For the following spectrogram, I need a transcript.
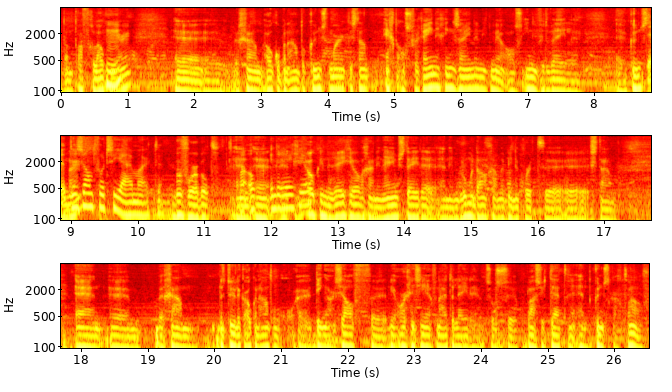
dan het afgelopen Mhm. jaar. We gaan ook op een aantal kunstmarkten staan. Echt als vereniging zijn en niet meer als individuele eh De, de Zandvoortse jaarmarkten. Bijvoorbeeld. Maar ook eh, in de eh, regio? ook in de regio. We gaan in Heemstede en in Bloemendaal gaan we binnenkort staan. En ehm, we gaan natuurlijk ook een aantal eh, dingen zelf eh, weer organiseren vanuit de leden. Zoals uh, Place du Tetre en Kunstkracht 12.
